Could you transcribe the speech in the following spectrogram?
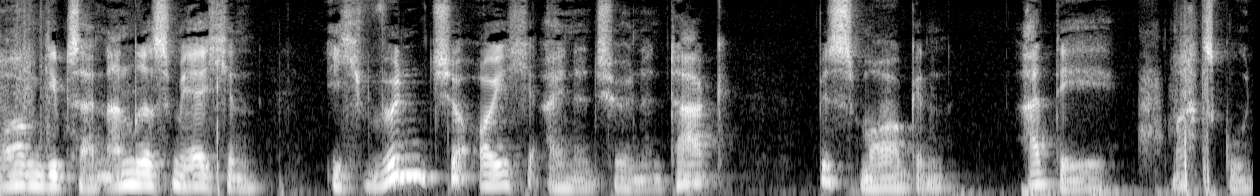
morgen gibt's ein anderes Märchen. Ich wünsche euch einen schönen Tag bis morgen. Ade. Macht's gut.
